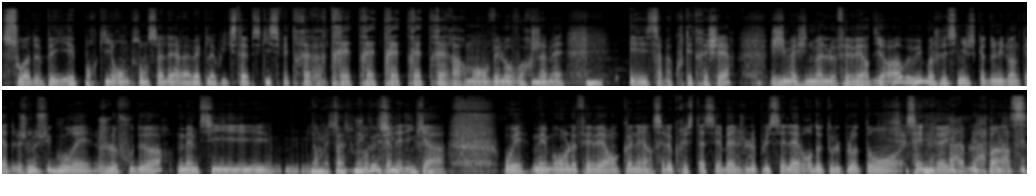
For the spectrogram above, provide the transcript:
soit de payer pour qu'il rompe son salaire avec la Quick Step, ce qui se fait très très très très très très rarement en vélo, voire hmm. jamais, et ça va coûter très cher. J'imagine mal le fait vert dire ah oui oui bah je l'ai signé jusqu'à 2024. Je me suis gouré, je le fous dehors, même si non mais c'est toujours très délicat. Oui, mais bon le fait vert on connaît, hein, c'est le crustacé belge le plus célèbre de tout le peloton. C'est une véritable pince.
